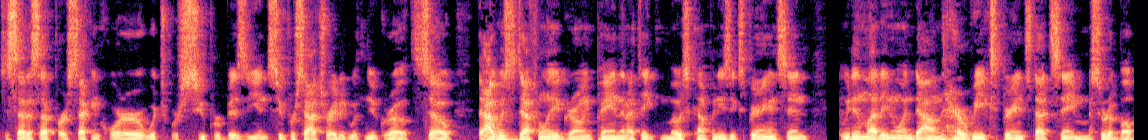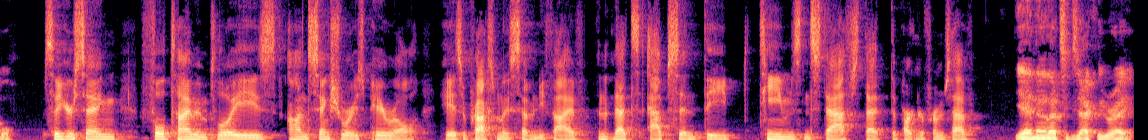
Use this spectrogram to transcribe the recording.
to set us up for a second quarter, which were super busy and super saturated with new growth. So that was definitely a growing pain that I think most companies experience. And we didn't let anyone down there. We experienced that same sort of bubble. So you're saying full time employees on Sanctuary's payroll is approximately 75, and that's absent the teams and staffs that the partner firms have? Yeah, no, that's exactly right.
